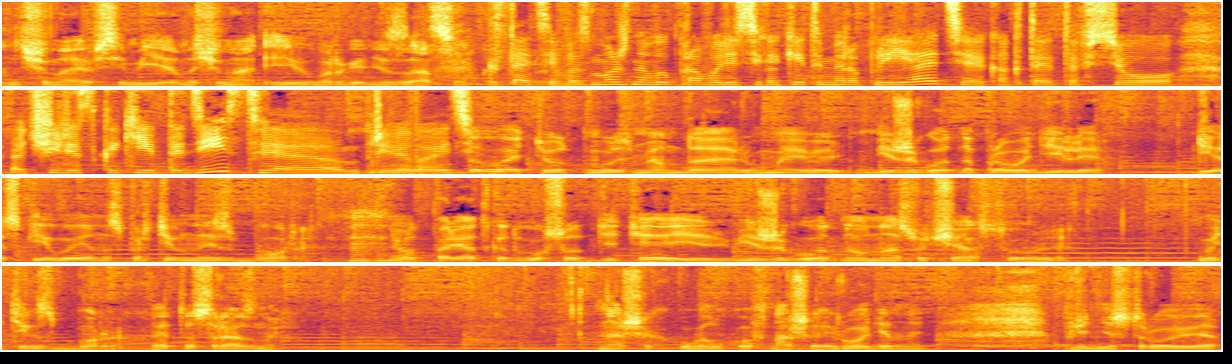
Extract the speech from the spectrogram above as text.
начиная в семье, начиная и в организации. Кстати, возможно, вы проводите какие-то мероприятия, как-то это все э, через какие-то действия прививаете? Ну, давайте вот возьмем, да, мы ежегодно проводили детские военно-спортивные сборы. Угу. И вот порядка 200 детей ежегодно у нас участвовали в этих сборах. Это с разных наших уголков нашей Родины, Приднестровья.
